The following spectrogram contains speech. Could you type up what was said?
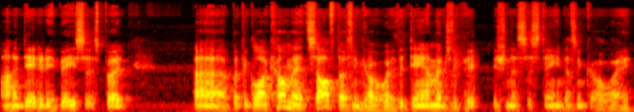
on a day-to-day basis. But uh, but the glaucoma itself doesn't go away. The damage the patient has sustained doesn't go away.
